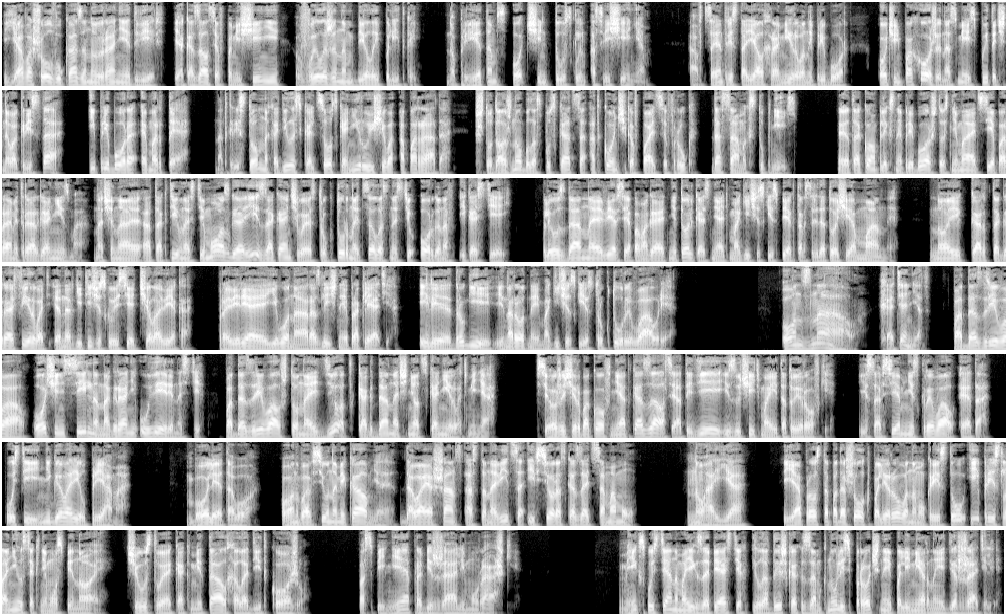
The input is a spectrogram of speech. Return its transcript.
Я вошел в указанную ранее дверь и оказался в помещении, выложенном белой плиткой, но при этом с очень тусклым освещением. А в центре стоял хромированный прибор, очень похожий на смесь пыточного креста и прибора МРТ. Над крестом находилось кольцо сканирующего аппарата, что должно было спускаться от кончиков пальцев рук до самых ступней. Это комплексный прибор, что снимает все параметры организма, начиная от активности мозга и заканчивая структурной целостностью органов и костей. Плюс данная версия помогает не только снять магический спектр средоточия манны, но и картографировать энергетическую сеть человека, проверяя его на различные проклятия или другие инородные магические структуры в ауре. Он знал, хотя нет, подозревал, очень сильно на грани уверенности, подозревал, что найдет, когда начнет сканировать меня. Все же Щербаков не отказался от идеи изучить мои татуировки и совсем не скрывал это, пусть и не говорил прямо. Более того, он вовсю намекал мне, давая шанс остановиться и все рассказать самому. Ну а я... Я просто подошел к полированному кресту и прислонился к нему спиной, чувствуя, как металл холодит кожу. По спине пробежали мурашки. Миг спустя на моих запястьях и лодыжках замкнулись прочные полимерные держатели.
